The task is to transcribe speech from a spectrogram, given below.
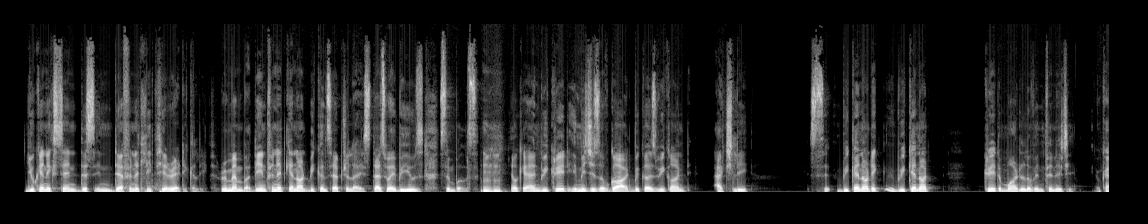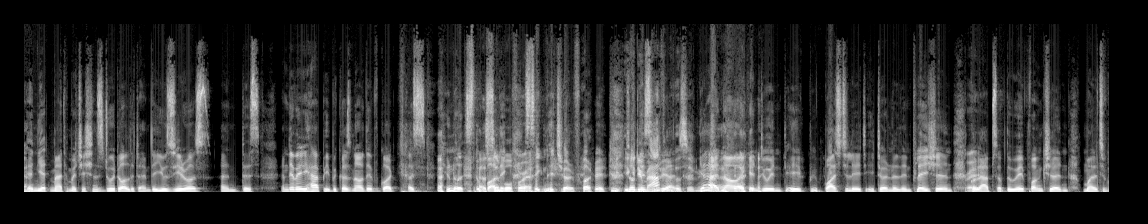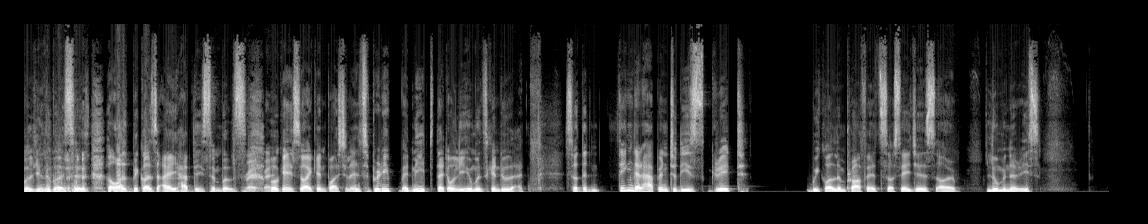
you can extend this indefinitely theoretically. Remember, the infinite cannot be conceptualized. That's why we use symbols. Mm-hmm. Okay, and we create images of God because we can't actually we cannot we cannot create a model of infinity. Okay. And yet mathematicians do it all the time. They use zeros and this, and they're very happy because now they've got a you know symbolic symbol for it. signature for it. You can do math with real- the sign- Yeah, yeah. now I can do in, eh, postulate eternal inflation, Right. collapse of the wave function, multiple universes, all because I have these symbols. Right, right. Okay, so I can postulate. It's pretty neat that only humans can do that. So the thing that happened to these great, we call them prophets or sages or luminaries,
